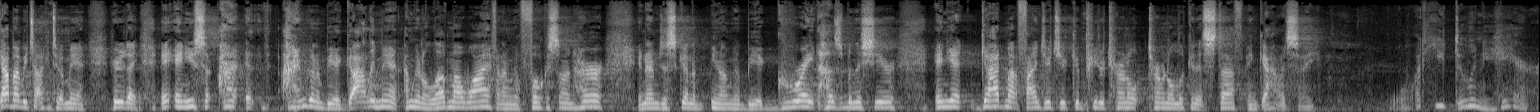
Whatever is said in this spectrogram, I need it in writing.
God might be talking to a man here today, and, and you said, I, am going to be a godly man. I'm going to love my wife, and I'm going to focus on her, and I'm just going to, you know, I'm going to be a great husband this year. And yet, God might find you at your computer terminal, terminal looking at stuff, and God would say, What are you doing here?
